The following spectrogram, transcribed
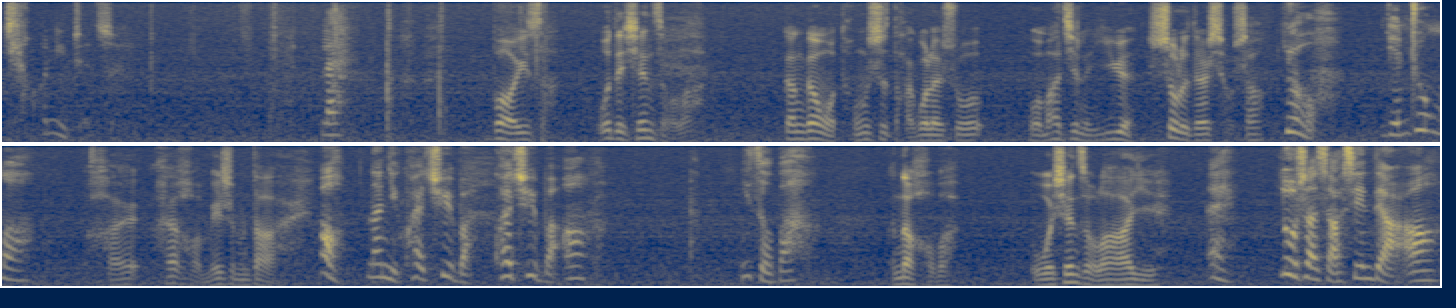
瞧你这嘴。来，不好意思啊，我得先走了。刚刚我同事打过来说，我妈进了医院，受了点小伤，哟，严重吗？还还好，没什么大碍。哦，那你快去吧，快去吧啊！你走吧。那好吧，我先走了，阿姨。哎，路上小心点啊。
